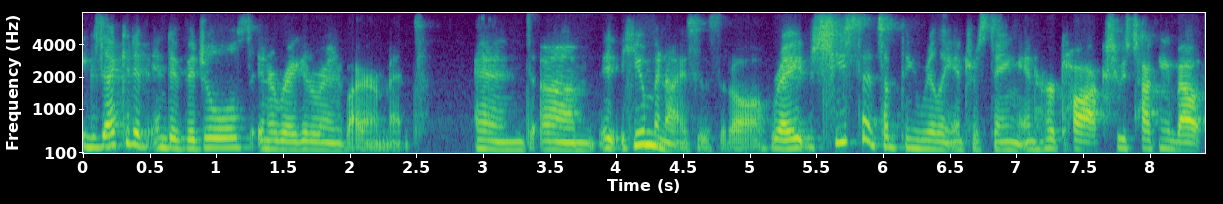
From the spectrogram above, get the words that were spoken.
executive individuals in a regular environment. And um, it humanizes it all right? She said something really interesting in her talk. She was talking about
